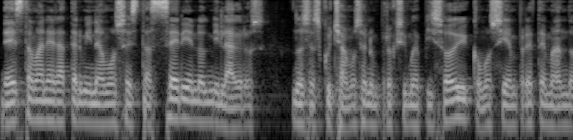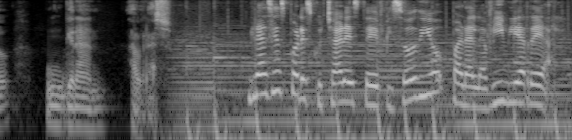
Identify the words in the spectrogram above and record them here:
De esta manera terminamos esta serie en los milagros. Nos escuchamos en un próximo episodio y como siempre te mando un gran abrazo. Gracias por escuchar este episodio para la Biblia Real.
